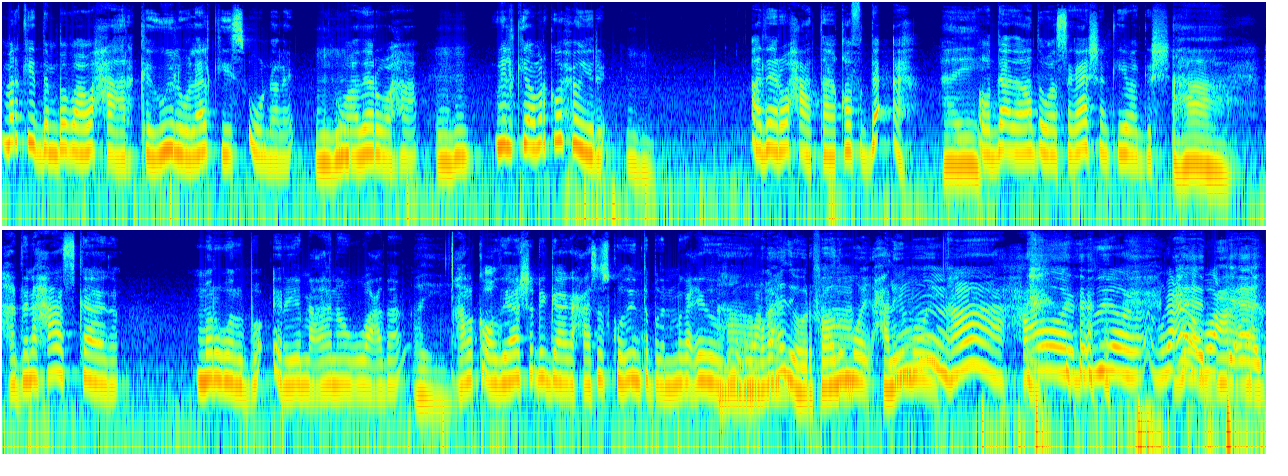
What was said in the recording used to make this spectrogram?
markii dambe baa waxaa arkay wiil walaalkiis uu dhalay. Uu adeer u ahaa. Wiilkiiba marka wuxuu yidhi mhm. adeer waxaa tahay qof da ah. Oo da-da hadda waa sagaashankiibaa gashay. Haa haddana xaaskaaga mar walba ereyo macaana ugu wacdaa ay. Halka odayaasha dhigaaga xaasaskooda inta badan magacyadooda haa ugu wacaan. magacyadii hore faadumoy xaliimoy. Mm, aad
